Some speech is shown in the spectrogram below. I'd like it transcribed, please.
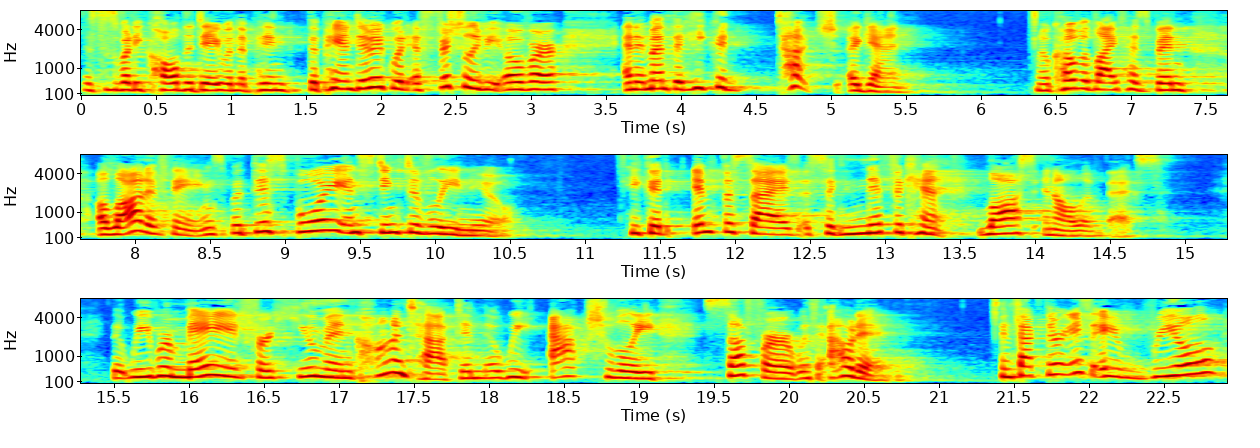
This is what he called the day when the, pan- the pandemic would officially be over, and it meant that he could touch again. Now, COVID life has been a lot of things, but this boy instinctively knew. He could emphasize a significant loss in all of this that we were made for human contact and that we actually suffer without it. In fact, there is a real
